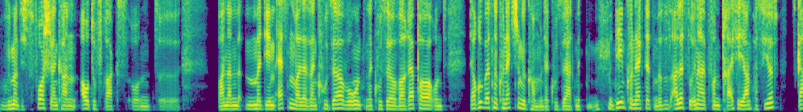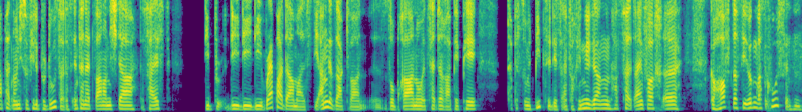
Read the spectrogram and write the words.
wie man sich das vorstellen kann, Autofracks und äh, waren dann mit dem essen, weil er sein Cousin wohnt und sein Cousin war Rapper und darüber ist eine Connection gekommen und der Cousin hat mit, mit dem connected und das ist alles so innerhalb von drei, vier Jahren passiert. Es gab halt noch nicht so viele Producer, das Internet war noch nicht da. Das heißt, die, die, die, die Rapper damals, die angesagt waren, Soprano etc. pp., da bist du mit Beat-CDs einfach hingegangen und hast halt einfach äh, gehofft, dass sie irgendwas cool finden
